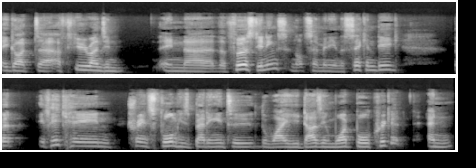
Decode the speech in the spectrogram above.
He got uh, a few runs in in uh, the first innings, not so many in the second dig. But if he can transform his batting into the way he does in white ball cricket, and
